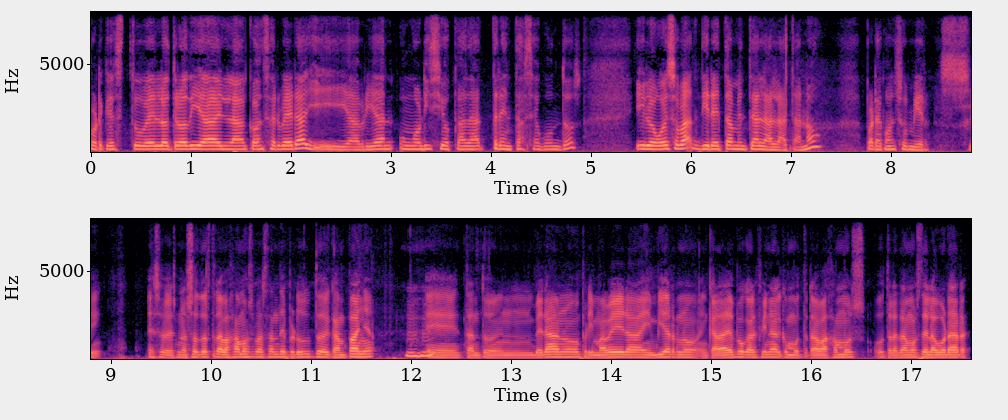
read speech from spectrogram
porque estuve el otro día en la conservera y abrían un oricio cada 30 segundos y luego eso va directamente a la lata, ¿no? Para consumir. sí, eso es. Nosotros trabajamos bastante producto de campaña, eh, tanto en verano, primavera, invierno, en cada época al final, como trabajamos o tratamos de elaborar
